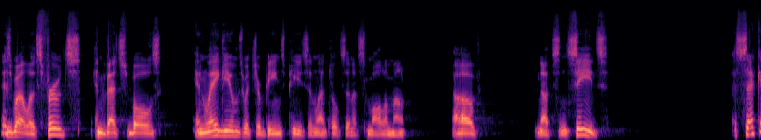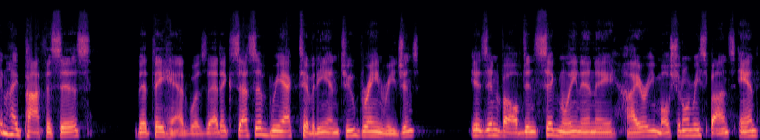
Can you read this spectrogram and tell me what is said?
as well as fruits and vegetables and legumes, which are beans, peas, and lentils, and a small amount of nuts and seeds. A second hypothesis that they had was that excessive reactivity in two brain regions is involved in signaling in a higher emotional response and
